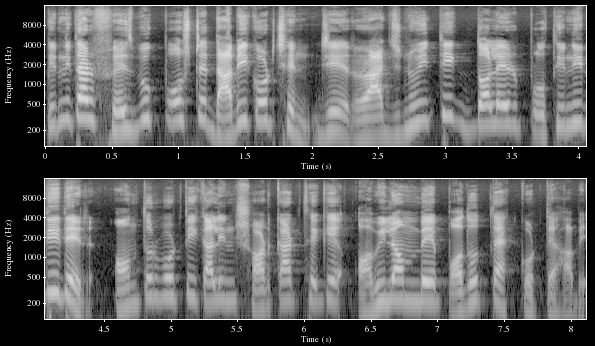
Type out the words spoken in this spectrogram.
তিনি তার ফেসবুক পোস্টে দাবি করছেন যে, রাজনৈতিক দলের প্রতিনিধিদের অন্তর্বর্তীকালীন সরকার থেকে অবিলম্বে পদত্যাগ করতে হবে।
